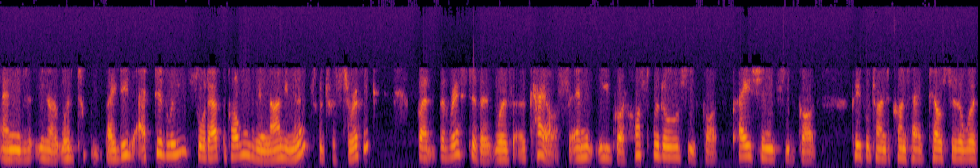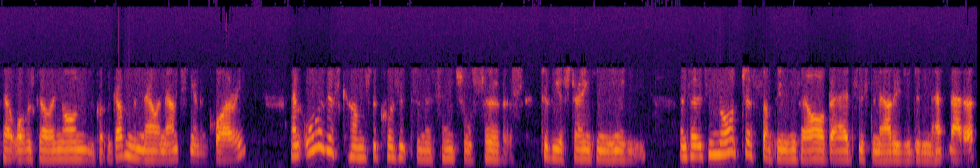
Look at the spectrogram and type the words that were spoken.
And you know, they did actively sort out the problem within 90 minutes, which was terrific. But the rest of it was chaos, and you've got hospitals, you've got patients, you've got people trying to contact Telstra to work out what was going on. You've got the government now announcing an inquiry. And all of this comes because it's an essential service to the Australian community. And so it's not just something you can say, oh, bad system outage, it didn't matter.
